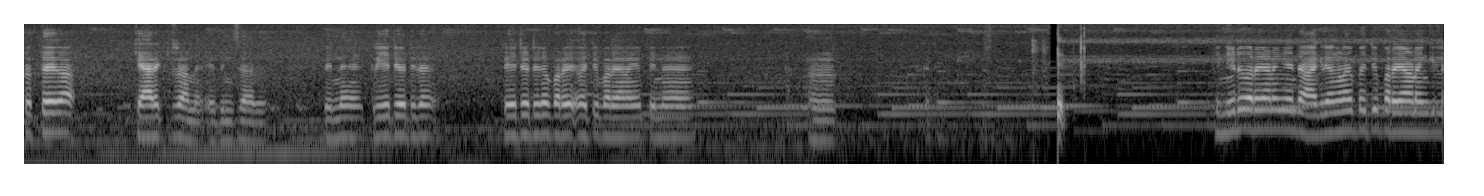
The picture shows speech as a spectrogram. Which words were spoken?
പ്രത്യേക ക്യാരക്ടറാണ് എബിൻ സാർ പിന്നെ ക്രിയേറ്റിവിറ്റിയിൽ ക്രിയേറ്റിവിറ്റിനെ പറ പറ്റി പറയുകയാണെങ്കിൽ പിന്നെ പിന്നീട് പറയുകയാണെങ്കിൽ എന്റെ ആഗ്രഹങ്ങളെ പറ്റി പറയുകയാണെങ്കിൽ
